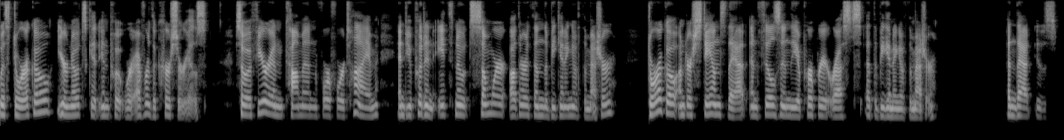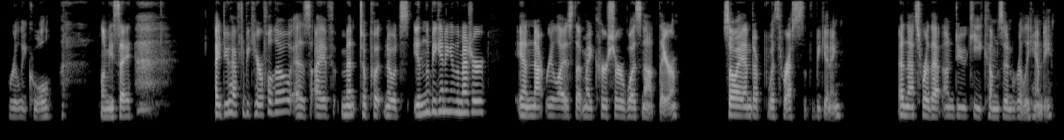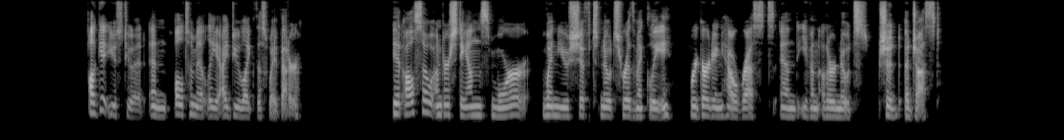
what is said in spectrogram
With Dorico, your notes get input wherever the cursor is. So if you're in common 4 4 time and you put an eighth note somewhere other than the beginning of the measure, Dorico understands that and fills in the appropriate rests at the beginning of the measure. And that is really cool, let me say. I do have to be careful though, as I've meant to put notes in the beginning of the measure and not realize that my cursor was not there. So I end up with rests at the beginning. And that's where that undo key comes in really handy. I'll get used to it, and ultimately I do like this way better. It also understands more when you shift notes rhythmically regarding how rests and even other notes should adjust.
